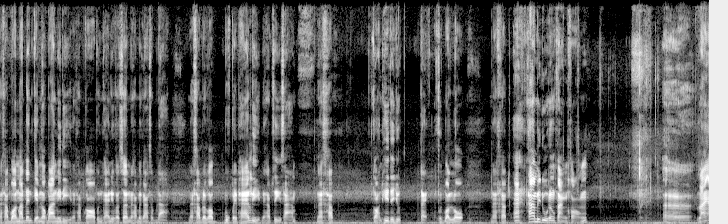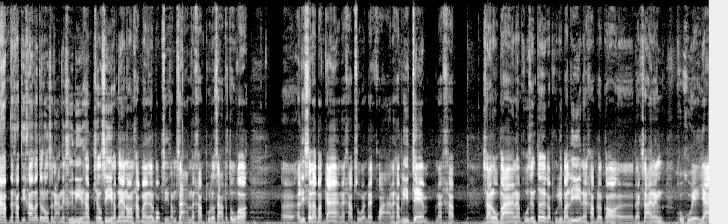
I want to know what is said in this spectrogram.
นะครับบอลมัดเล่นเกมนอกบ้านไม่ดีนะครับก็เพิ่งแพ้นิวคาสเซิลนะครับเมื่อกลางสัปดาห์นะครับแล้วก็บุกไปแพ้ลีดนะครับ4-3นะครับก่อนที่จะหยุดแตะฟุตบอลโลกนะครับอะข้ามไปดูทางฝั่งของไลน์อัพนะครับที่คาดว่าจะลงสนามในคืนนี้นะครับเชลซีครับแน่นอนครับมาในระบบ 4-3-3 นะครับผู้รักษาประตูก็ อลิสลาบาก้านะครับส่วนแบ็คขวานะครับลีดเจมนะครับชาโลบานะครับคู่เซนเตอร์กับคูลิบารี่นะครับแล้วก็แบ็คซ้ายนั้นคูคูเอย่า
